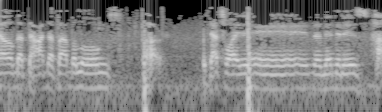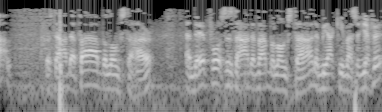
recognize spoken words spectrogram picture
held that the hadafa belongs to her. That's why the, the is hal, because the hadafa belongs to her, and therefore, since the hadafa belongs to her, Rabbi Akiva said, "Yafir."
